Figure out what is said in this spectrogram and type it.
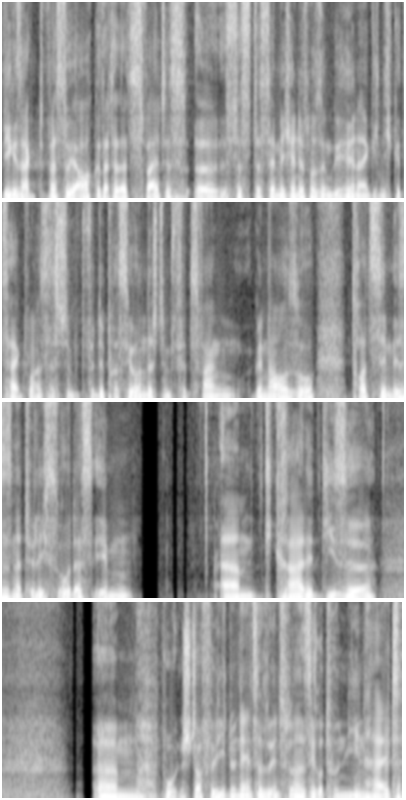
wie gesagt, was du ja auch gesagt hast als zweites, äh, ist, dass, dass der Mechanismus im Gehirn eigentlich nicht gezeigt worden ist. Das stimmt für Depressionen, das stimmt für Zwang genauso. Trotzdem ist es natürlich so, dass eben ähm, die, gerade diese ähm, Botenstoffe, die du nennst, also insbesondere Serotonin halt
